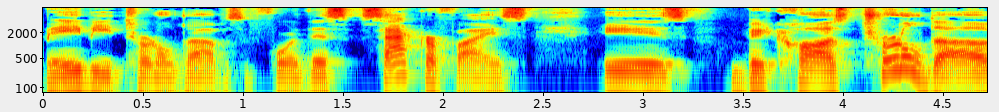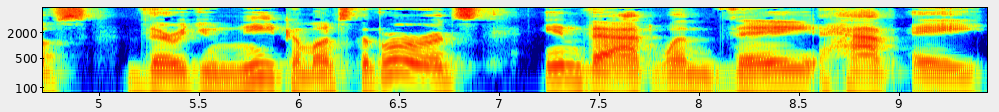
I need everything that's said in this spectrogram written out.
baby turtle doves for this sacrifice is because turtle doves, they're unique amongst the birds in that when they have a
